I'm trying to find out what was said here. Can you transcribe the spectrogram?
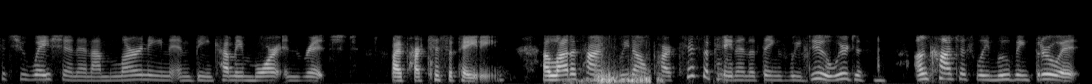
situation and I'm learning and becoming more enriched by participating. A lot of times we don't participate in the things we do. We're just unconsciously moving through it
